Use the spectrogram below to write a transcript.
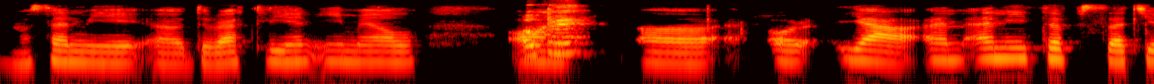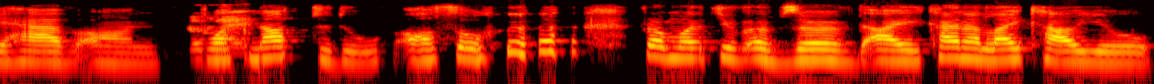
you know, send me uh, directly an email on okay uh, or yeah, and any tips that you have on what not to do also from what you've observed. I kind of like how you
